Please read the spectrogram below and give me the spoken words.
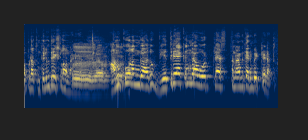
అప్పుడు అతను తెలుగుదేశంలో ఉన్నాడు. అనుకూలం కాదు వ్యతిరేకంగా ఓట్లేస్తున్నానని కనిపెట్టాడు అతను.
